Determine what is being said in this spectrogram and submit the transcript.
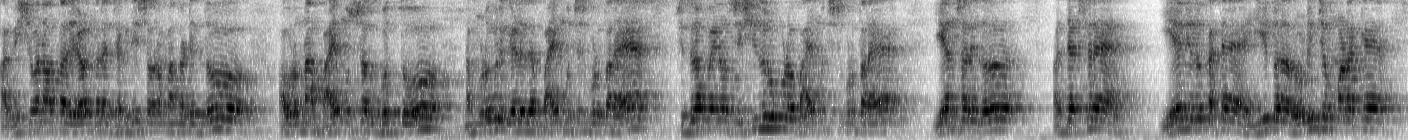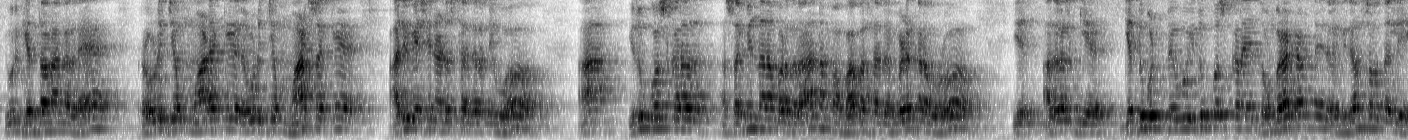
ಆ ವಿಶ್ವನಾಥ ಹೇಳ್ತಾರೆ, ಜಗದೀಶ್ ಅವರು ಮಾತಾಡಿದ್ದು. ಅವ್ರನ್ನ ಬಾಯಿ ಮುಚ್ಚೋದು ಗೊತ್ತು. ನಮ್ಮ ಹುಡುಗರಿಗೆ ಹೇಳಿದ್ರೆ ಬಾಯಿ ಮುಚ್ಚಿಸ್ಬಿಡ್ತಾರೆ. ಸಿದ್ದರಾಮಯ್ಯನವ್ರು ಶಿಷ್ಯಂದರು ಕೂಡ ಬಾಯಿ ಮುಚ್ಚಿಸ್ಬಿಡ್ತಾರೆ. ಏನು ಸರ್ ಇದು? ಅಧ್ಯಕ್ಷರೇ, ಏನಿದು ಕತೆ? ಈ ಥರ ರೌಡಿ ಜಂಪ್ ಮಾಡೋಕ್ಕೆ ಇವ್ರು ಗೆದ್ದವ್ರು ಹಂಗಾದ್ರೆ ರೌಡಿ ಜಂಪ್ ಮಾಡೋಕ್ಕೆ, ರೌಡಿ ಜಂಪ್ ಮಾಡ್ಸೋಕ್ಕೆ ಅಧಿವೇಶನ ನಡೆಸ್ತಾ ಇದ್ದಾರೆ ನೀವು? ಆ, ಇದಕ್ಕೋಸ್ಕರ ಸಂವಿಧಾನ ಬರೆದ್ರ ನಮ್ಮ ಬಾಬಾ ಸಾಹೇಬ್ ಅಂಬೇಡ್ಕರ್ ಅವರು ಅದರಲ್ಲಿ ಗೆ, ಗೆದ್ದುಬಿಟ್ಟು ನೀವು ಇದಕ್ಕೋಸ್ಕರ ದೊಂಬರಾಟ ಆಡ್ತಾ ಇದ್ದಾರೆ ವಿಧಾನಸೌಧದಲ್ಲಿ?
